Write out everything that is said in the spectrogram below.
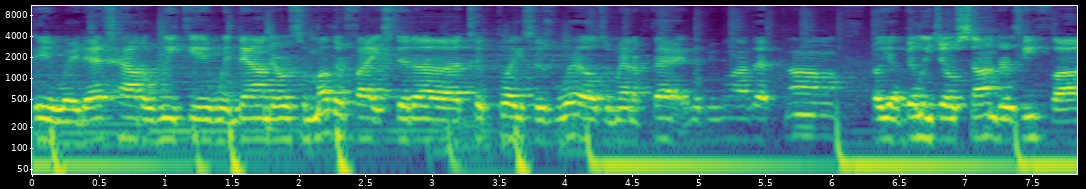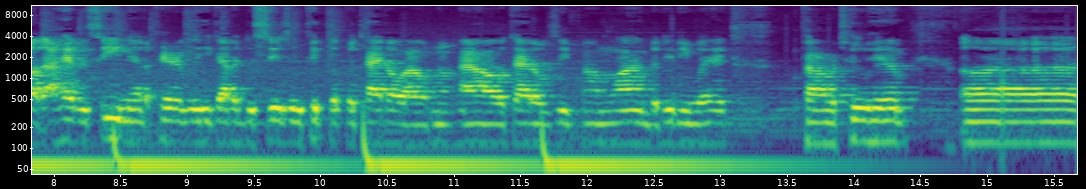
anyway, that's how the weekend went down. There were some other fights that uh, took place as well. As a matter of fact, let me wind that. Um, oh yeah, Billy Joe Saunders. He fought. I haven't seen that. Apparently, he got a decision, picked up a title. I don't know how the title was even online, but anyway, power to him. Uh,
